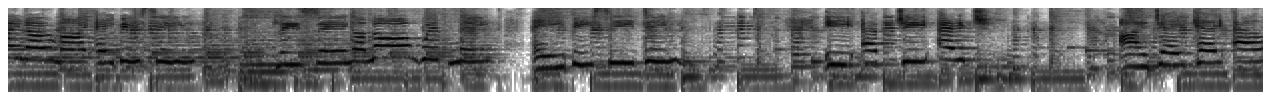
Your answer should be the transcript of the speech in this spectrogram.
I know my ABC. Please sing along with me. A, B, C, D. E, F, G, H. I, J, K, L.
